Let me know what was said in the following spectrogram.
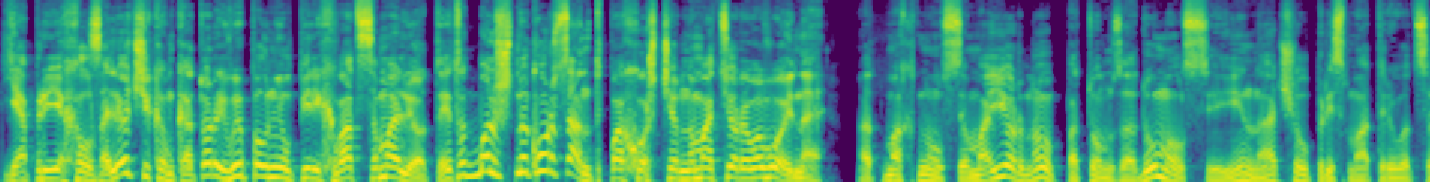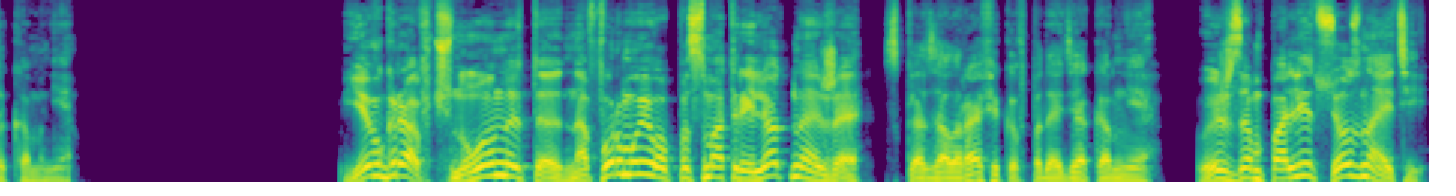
Я приехал за летчиком, который выполнил перехват самолета. Этот больше на курсант похож, чем на матерого воина!» Отмахнулся майор, но потом задумался и начал присматриваться ко мне. «Евграфович, ну он это, на форму его посмотри, летная же!» Сказал Рафиков, подойдя ко мне. «Вы ж замполит, все знаете!»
